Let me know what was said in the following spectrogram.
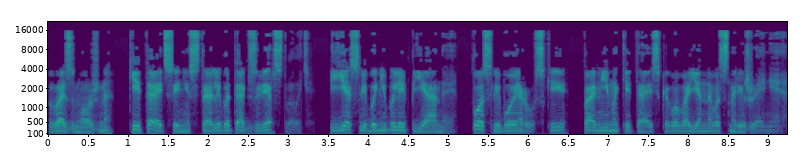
Возможно, китайцы не стали бы так зверствовать, если бы не были пьяны. После боя русские, помимо китайского военного снаряжения,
